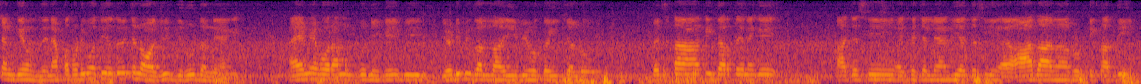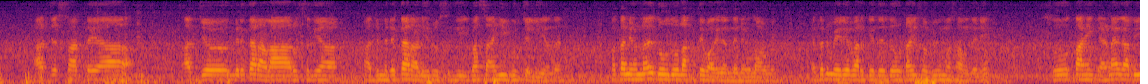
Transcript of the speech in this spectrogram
ਚੰਗੇ ਹੁੰਦੇ ਨੇ। ਆਪਾਂ ਥੋੜੀ ਬਹੁਤੀ ਉਹਦੇ ਵਿੱਚ ਨੌਲੇਜ ਵੀ ਜ਼ਰੂਰ ਦਿੰਦੇ ਹੈਗੇ। ਐਵੇਂ ਹੋਰਾਂ ਮੰਗੂ ਨਹੀਂ ਗਏ ਵੀ ਜਿਹੜੀ ਵੀ ਗੱਲ ਆਈ ਵੀ ਉਹ ਕਹੀ ਚੱਲੋ। ਵਿੱਚ ਤਾਂ ਕੀ ਕਰਦੇ ਨੇਗੇ? ਅੱਜ ਅਸੀਂ ਇੱਥੇ ਚੱਲੇ ਜੀ, ਅੱਜ ਅਸੀਂ ਆਹ ਦਾ ਨਾਲ ਰੋਟੀ ਖਾਧੀ। ਅੱਜ ਸਾਡੇ ਆ, ਅੱਜ ਮੇਰੇ ਘਰ ਵਾਲਾ ਰੁੱਸ ਗਿਆ, ਅੱਜ ਮੇਰੇ ਘਰ ਵਾਲੀ ਰੁੱਸ ਗਈ, ਬਸ ਆਹੀ ਕੁਝ ਚੱਲੀ ਜਾਂਦਾ। ਪਤਾ ਨਹੀਂ ਉਹਨਾਂ ਦੇ 2-2 ਲੱਖ ਤੇ ਵਗ ਜਾਂਦੇ ਨੇ ਵਲੌਗ ਇੱਧਰ ਮੇਰੇ ਵਰਗੇ ਦੇ 2-250 ਵੀ ਮਸਾਉਂਦੇ ਨੇ। ਸੋ ਤਾਂ ਹੀ ਕਹਿਣਾ ਹੈਗਾ ਵੀ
